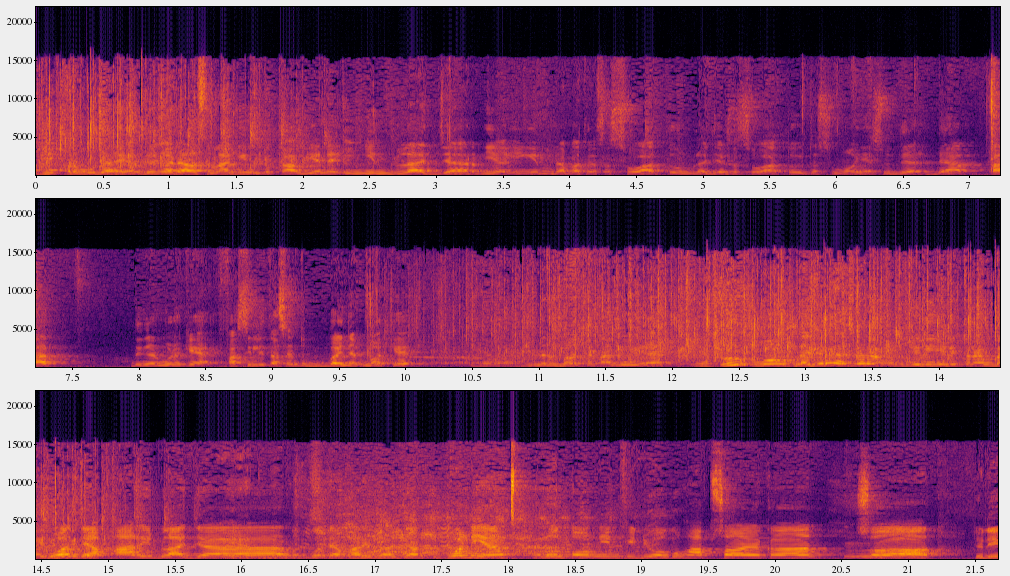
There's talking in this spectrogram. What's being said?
dipermudah ya. Udah nggak ada alasan lagi untuk kalian yang ingin belajar, yang ingin mendapatkan sesuatu, belajar sesuatu, itu semuanya sudah dapat dengan mudah kayak fasilitasnya tuh banyak banget kayak ya bener banget kata Agung ya. Lu mau belajar nggak sekarang untuk jadi editor yang baik? Gua gitu? tiap hari Oh iya, belajar. benar. Gua tiap hari belajar. Gua nih ya nontonin video Agung Hapsa ya kan. Set. Jadi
